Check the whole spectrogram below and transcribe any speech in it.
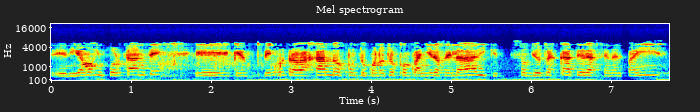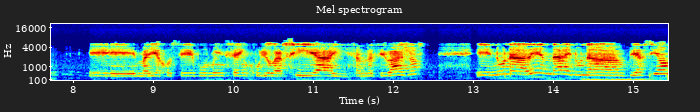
eh, digamos, importante eh, que vengo trabajando junto con otros compañeros de la AD y que son de otras cátedras en el país, eh, María José Burwinsen, Julio García y Sandra Ceballos, en una adenda, en una ampliación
